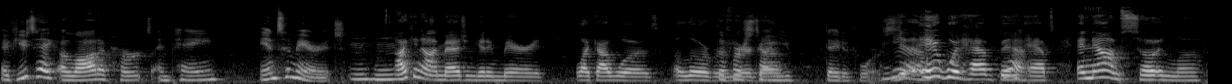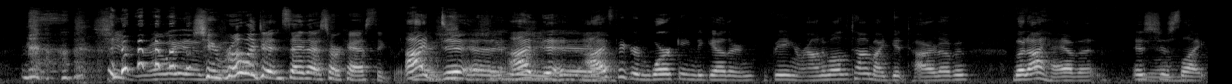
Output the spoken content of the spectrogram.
if you take a lot of hurt and pain into marriage Mm-hmm. I cannot imagine getting married like I was a little over the a year first ago. time you dated for us Yeah. Yeah, it would have been Yeah. abs. And now I'm so in love. she really is. She really didn't say that sarcastically. I No, didn't. she I really didn't. did. I figured working together and being around him all the time, I'd get tired of him, but I haven't. It's Yeah. just like,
